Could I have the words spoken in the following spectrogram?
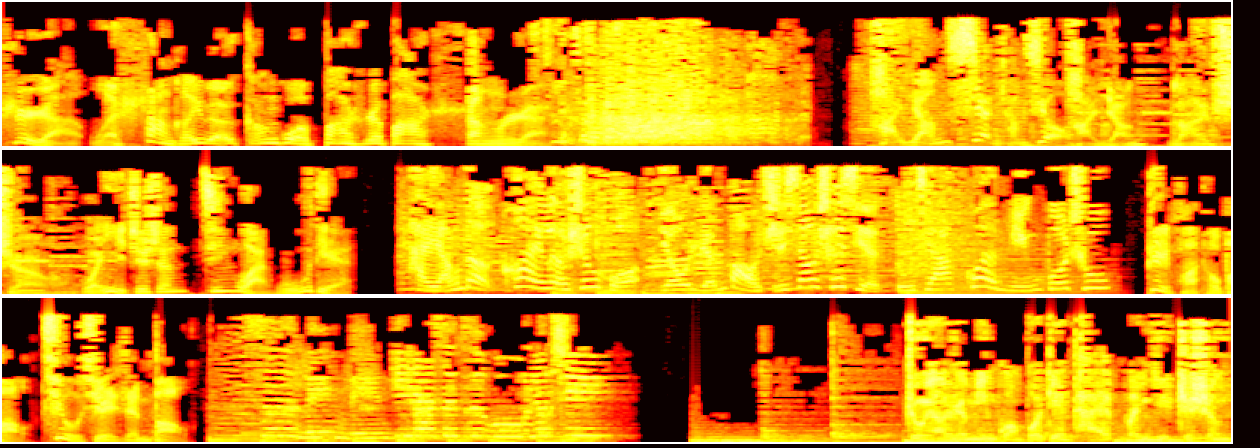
是啊，我上个月刚过八十八生日。海洋现场秀，海洋 live show，文艺之声今晚五点。海洋的快乐生活由人保直销车险独家冠名播出。电话投保就选人保。四零零一二三四五六七。中央人民广播电台文艺之声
